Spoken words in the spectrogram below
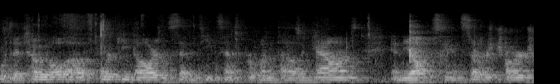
with a total of $14.17 per 1,000 gallons. And the ALCOSAN service charge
